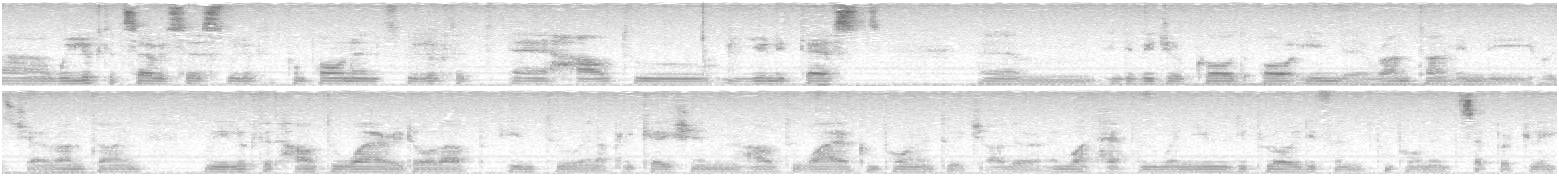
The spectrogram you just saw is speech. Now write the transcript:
Uh, we looked at services, we looked at components, we looked at uh, how to unit test um, individual code or in the runtime, in the OSGI runtime. We looked at how to wire it all up into an application, how to wire component to each other, and what happens when you deploy different components separately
